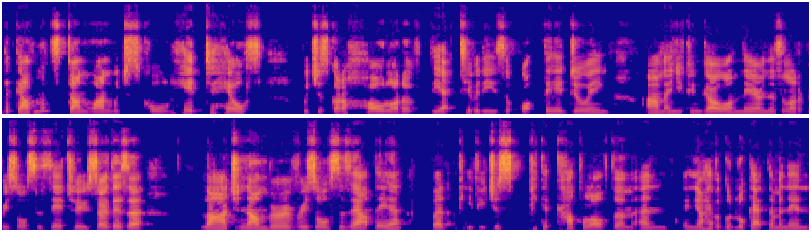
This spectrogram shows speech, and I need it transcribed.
The government's done one which is called Head to Health, which has got a whole lot of the activities of what they're doing. Um, and you can go on there and there's a lot of resources there too. So there's a large number of resources out there but if you just pick a couple of them and, and you know have a good look at them and then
